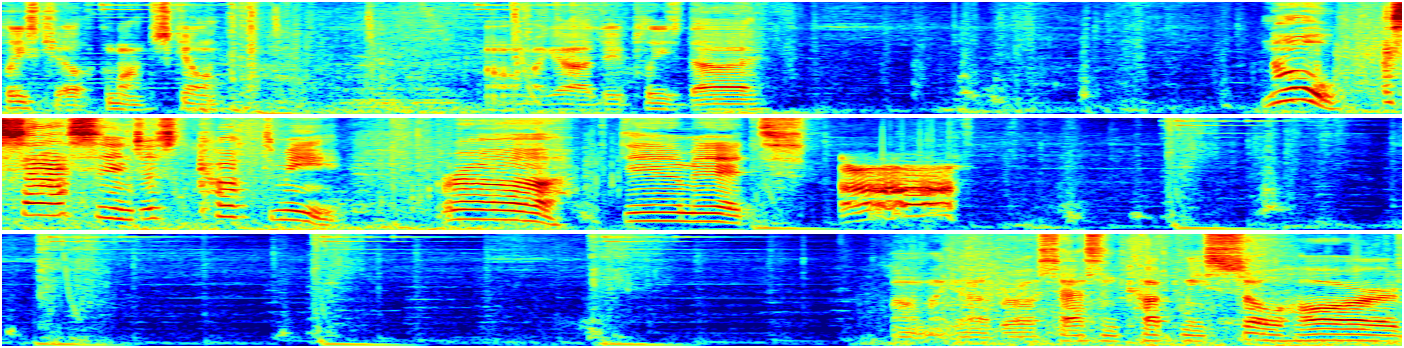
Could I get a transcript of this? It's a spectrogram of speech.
Please kill. Come on, just kill him. Oh my god, dude. Please die. No! Assassin just cucked me! Bruh. Damn it. Ah. Oh my god, bro. Assassin cucked me so hard.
